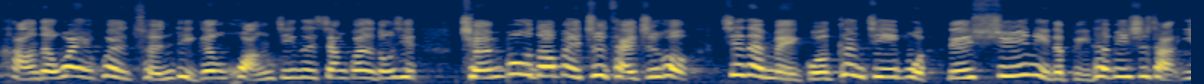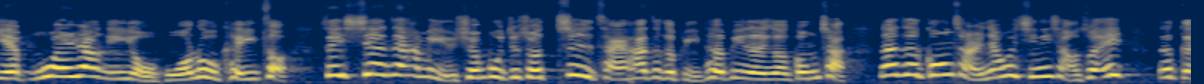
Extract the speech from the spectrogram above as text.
行的外汇存底跟黄金的相关的东西，全部都被制裁之后，现在美国更进一步，连虚拟的比特币市场也不会让你有活路可以走。所以现在他们也宣布，就说制裁他这个比特币的一个工厂。那这个工厂，人家会心里想说，哎，那个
